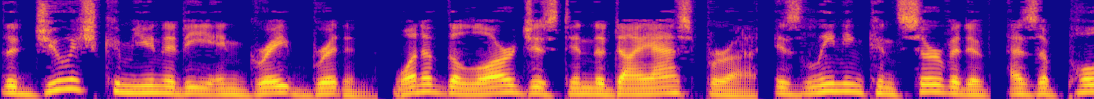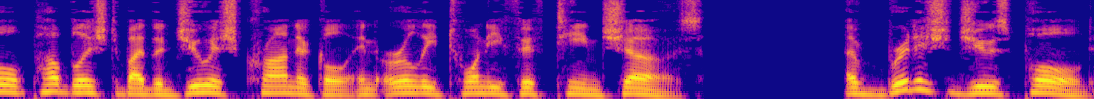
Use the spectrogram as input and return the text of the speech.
The Jewish community in Great Britain, one of the largest in the diaspora, is leaning conservative, as a poll published by the Jewish Chronicle in early 2015 shows. Of British Jews polled,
